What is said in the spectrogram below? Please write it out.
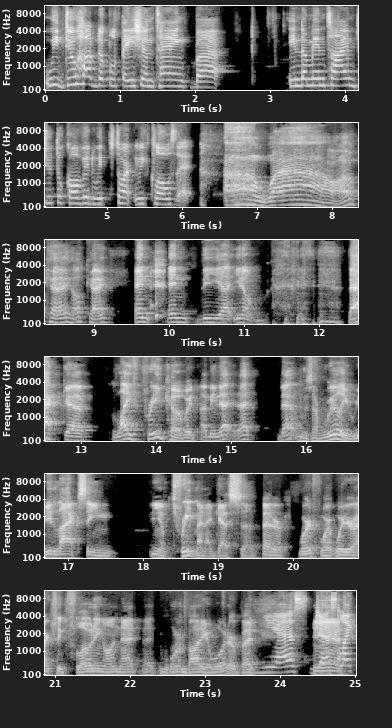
We do have the flotation tank, but in the meantime, due to COVID, we start we close it. Oh wow! Okay, okay and and the uh, you know back uh, life pre-COVID, I mean that that that was a really relaxing you know treatment i guess a better word for it where you're actually floating on that that warm body of water but yes just yeah. like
